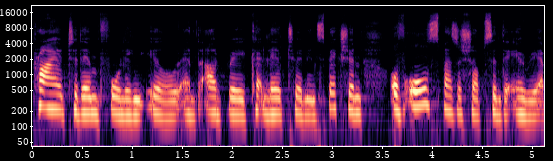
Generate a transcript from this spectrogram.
prior to them falling ill, and the outbreak led to an inspection of all spaza shops in the area.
